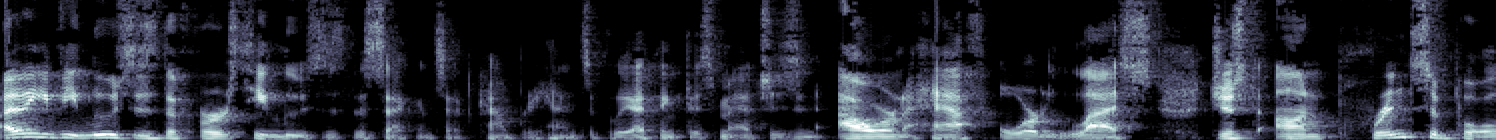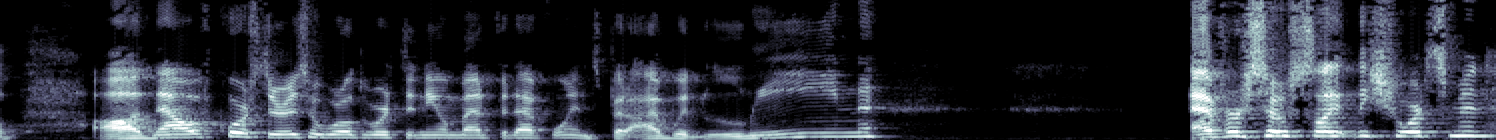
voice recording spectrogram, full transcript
I think if he loses the first, he loses the second set comprehensively. I think this match is an hour and a half or less, just on principle. Uh, now, of course, there is a world where Daniil Medvedev wins, but I would lean ever so slightly Schwartzman,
